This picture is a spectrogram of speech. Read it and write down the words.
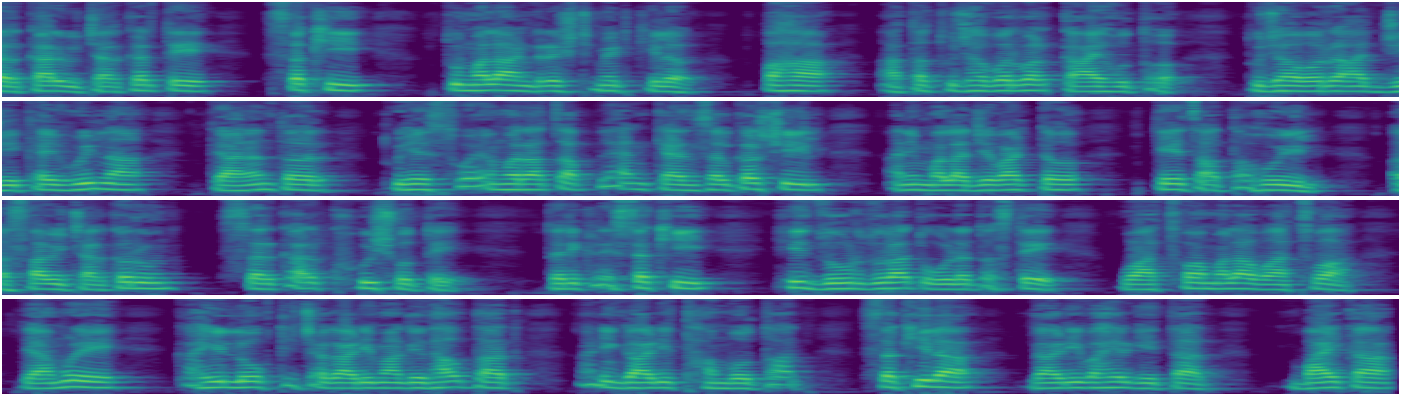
सरकार विचार करते सखी तुम्हाला अंडरएस्टिमेट केलं. पहा आता तुझ्याबरोबर काय होतं? तुझ्यावर आज जे काही होईल ना त्यानंतर तू हे स्वयंवराचा प्लॅन कॅन्सल करशील आणि मला जे वाटतं तेच आता होईल. असा विचार करून सरकार खुश होते. तर इकडे सखी ही जोरजोरात ओढत असते वाचवा मला वाचवा. त्यामुळे काही लोक तिच्या गाडीमागे धावतात आणि गाडी थांबवतात. सखीला गाडीबाहेर घेतात. बायका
